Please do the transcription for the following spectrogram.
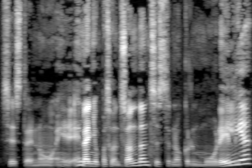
Se estrenó eh, el año pasado en Sundance. Se estrenó con Morelia.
